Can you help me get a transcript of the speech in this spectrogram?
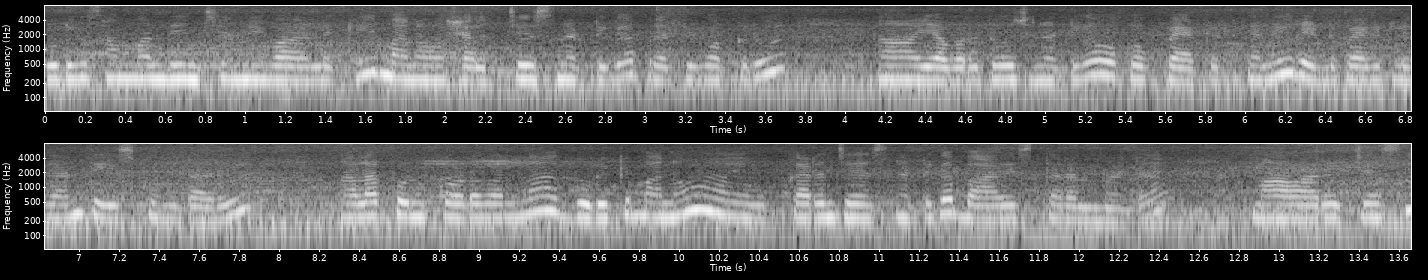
గుడికి సంబంధించిన వాళ్ళకి మనం హెల్ప్ చేసినట్టుగా ప్రతి ఒక్కరూ ఎవరు తోచినట్టుగా ఒక్కొక్క ప్యాకెట్ కానీ రెండు ప్యాకెట్లు కానీ తీసుకుంటారు. అలా కొనుక్కోవడం వల్ల గుడికి మనం ఉపకారం చేసినట్టుగా భావిస్తారనమాట. మా వారు వచ్చేసి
